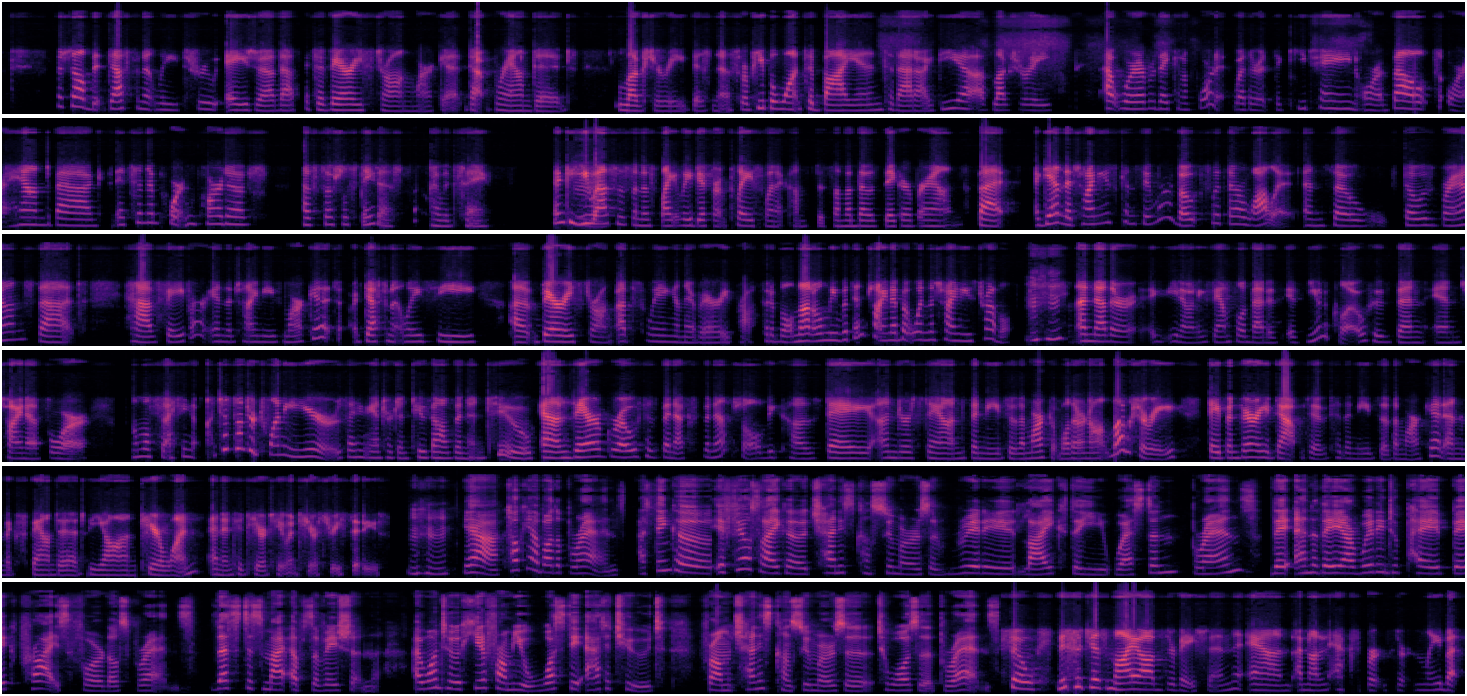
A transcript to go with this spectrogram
Michelle, but definitely through Asia, that it's a very strong market, that branded luxury business where people want to buy into that idea of luxury at wherever they can afford it, whether it's a keychain or a belt or a handbag. It's an important part of, of social status, I would say. I think the mm. US is in a slightly different place when it comes to some of those bigger brands. But again, the Chinese consumer votes with their wallet. And so those brands that have favor in the Chinese market definitely see a very strong upswing and they're very profitable, not only within China, but when the Chinese travel. Mm-hmm. Another, you know, an example of that is, is Uniqlo, who's been in China for almost, I think, just under 20 years. I think they entered in 2002. And their growth has been exponential because they understand the needs of the market. While they're not luxury, they've been very adaptive to the needs of the market and have expanded beyond tier one and into tier two and tier three cities. Mm-hmm. Yeah, talking about the brands, I think uh, it feels like uh, Chinese consumers really like the Western brands. They and they are willing to pay big price for those brands. That's just my observation. I want to hear from you. What's the attitude from Chinese consumers uh, towards uh, brands? So this is just my observation, and I'm not an expert certainly, but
